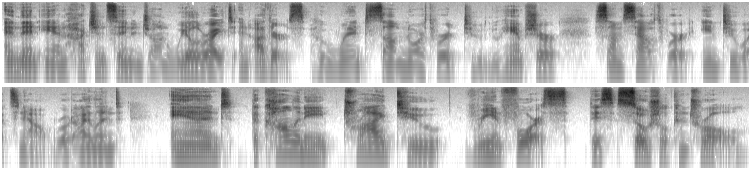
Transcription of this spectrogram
and then Anne Hutchinson and John Wheelwright and others who went some northward to New Hampshire, some southward into what's now Rhode Island. And the colony tried to reinforce this social control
